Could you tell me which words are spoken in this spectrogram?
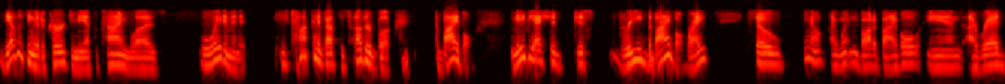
The other thing that occurred to me at the time was, well, wait a minute. He's talking about this other book, the Bible. Maybe I should just read the Bible, right? So you know, I went and bought a Bible and I read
